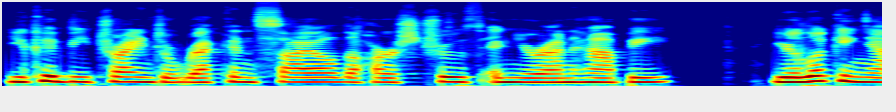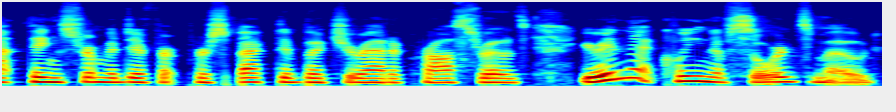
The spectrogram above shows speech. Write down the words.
you could be trying to reconcile the harsh truth and you're unhappy. You're looking at things from a different perspective, but you're at a crossroads. You're in that Queen of Swords mode.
